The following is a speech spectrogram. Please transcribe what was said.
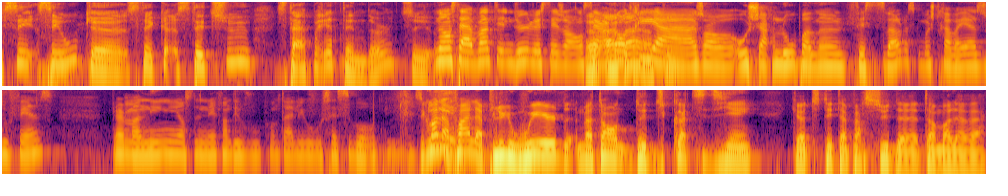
Puis c'est, où que. C'était, que- c'était-tu. C'était après Tinder? Tu... Non, c'était avant Tinder. là, C'était genre, on s'est Euh, avant, rencontrés à, genre, au Charlot pendant le festival parce que moi, je travaillais à Zoufès. Puis à un moment donné, on s'est donné rendez-vous pour aller au puis- C'est quoi l'affaire la plus weird, mettons, de- du quotidien que tu t'es aperçu de Thomas Levac?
